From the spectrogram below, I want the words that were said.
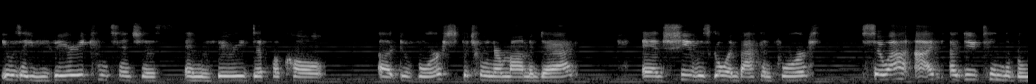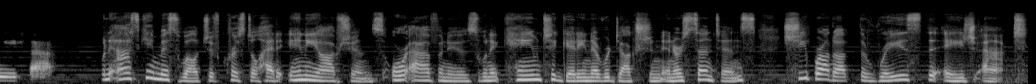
it was a very contentious and very difficult uh, divorce between her mom and dad. And she was going back and forth. So I, I, I do tend to believe that. When asking Miss Welch if Crystal had any options or avenues when it came to getting a reduction in her sentence, she brought up the Raise the Age Act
